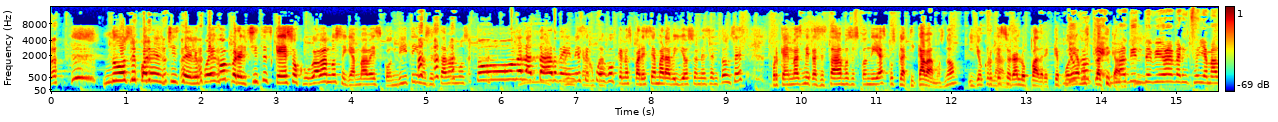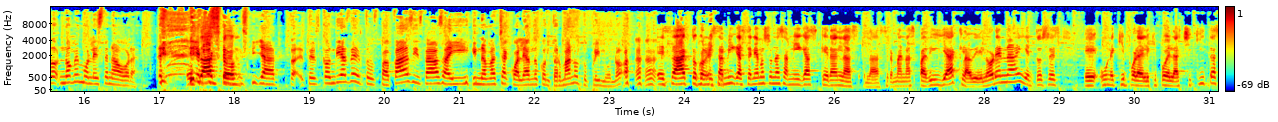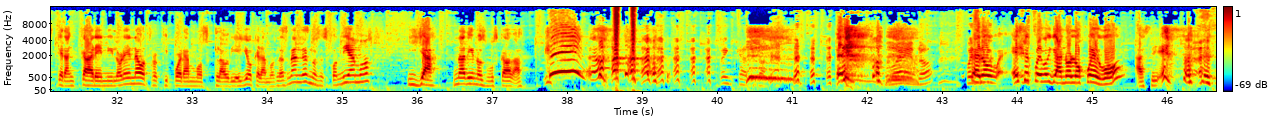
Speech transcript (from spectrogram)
no sé cuál era el chiste del juego, pero el chiste es que eso jugábamos, se llamaba escondite y nos estábamos toda la tarde Me en encanta. ese juego que nos parecía maravilloso en ese entonces, porque además mientras estábamos escondidas, pues platicábamos, ¿no? Y yo creo claro. que eso era lo padre, que podíamos yo creo platicar. Que más bien debió haberse llamado No me molesten ahora. Exacto. ya te escondías de tus papás y estabas ahí nada más chacualeando con tu hermano, tu primo, ¿no? Exacto, con mis amigas. Teníamos unas amigas que eran las, las hermanas Padilla, Claudia y Lorena, y entonces eh, un equipo era el equipo de las chiquitas, que eran Karen y Lorena, otro equipo éramos Claudia y yo, que éramos las grandes, nos escondíamos y ya, nadie nos buscaba. Me encanta. bueno. Pues pero ese juego ya no lo juego, así.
